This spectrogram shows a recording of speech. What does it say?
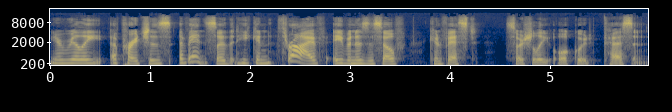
you know, really approaches events so that he can thrive even as a self-confessed socially awkward person.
